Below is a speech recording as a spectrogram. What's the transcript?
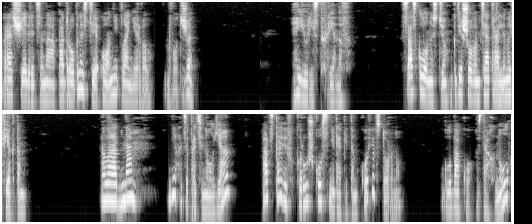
расщедриться на подробности он не планировал. Вот же. Юрист хренов. Со склонностью к дешевым театральным эффектам. Ладно, нехотя протянул я, отставив кружку с недопитым кофе в сторону. Глубоко вздохнул,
